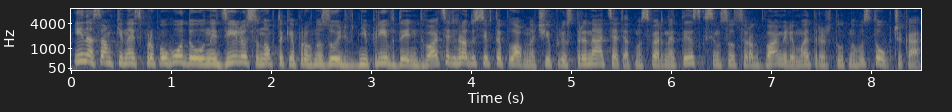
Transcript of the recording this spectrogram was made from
І на сам кінець про погоду у неділю синоптики прогнозують в Дніпрі в день 20 градусів тепла, вночі плюс 13, атмосферний тиск 742 міліметри ртутного стовпчика.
